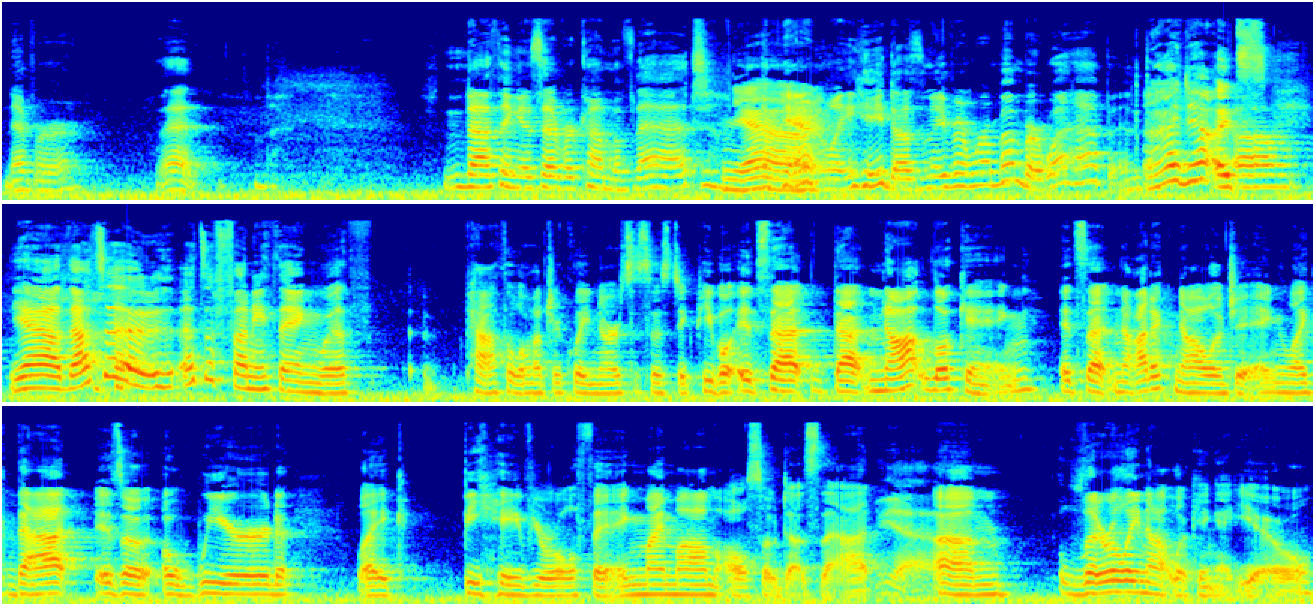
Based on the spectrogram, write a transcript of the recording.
never that nothing has ever come of that. Yeah. Apparently, he doesn't even remember what happened. I know it's Um, yeah. That's a that's a funny thing with pathologically narcissistic people. It's that that not looking. It's that not acknowledging. Like that is a, a weird like behavioral thing. My mom also does that. Yeah. Um, literally not looking at you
